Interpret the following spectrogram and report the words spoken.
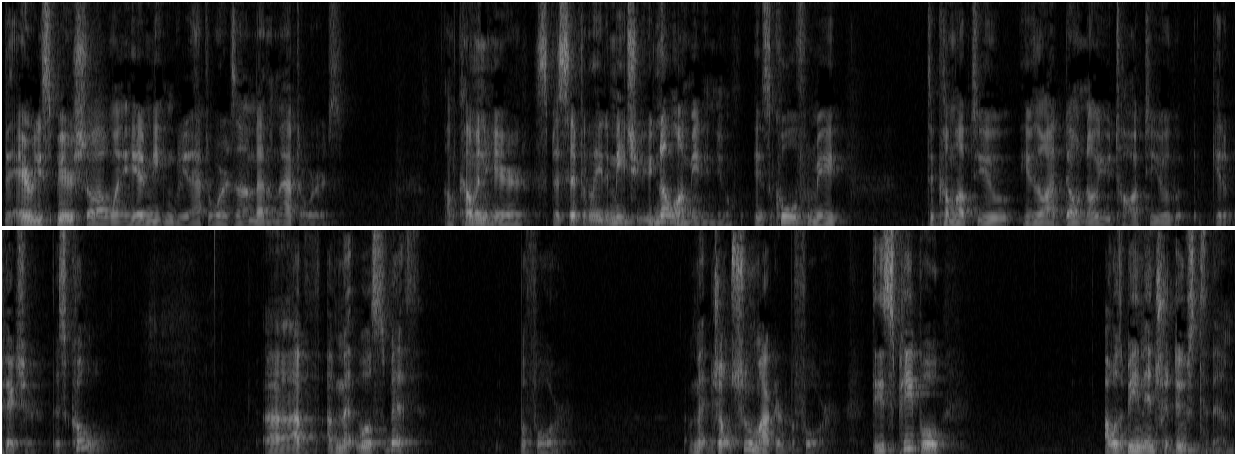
the Aries Spears show. I went. He had a meet and greet afterwards, and I met him afterwards. I'm coming here specifically to meet you. You know I'm meeting you. It's cool for me to come up to you, even though I don't know you, talk to you, get a picture. It's cool. Uh, I've I've met Will Smith before. I've met Joel Schumacher before. These people, I was being introduced to them.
